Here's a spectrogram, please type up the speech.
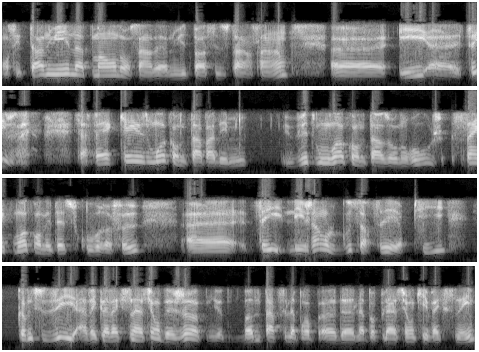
On s'est ennuyé de notre monde. On s'est ennuyé de passer du temps ensemble. Euh, et, euh, tu sais, ça fait 15 mois qu'on est en pandémie. Huit mois qu'on est en zone rouge, cinq mois qu'on était sous couvre-feu. Euh, tu sais, les gens ont le goût de sortir. Puis, comme tu dis, avec la vaccination déjà, il y a une bonne partie de la, de la population qui est vaccinée.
